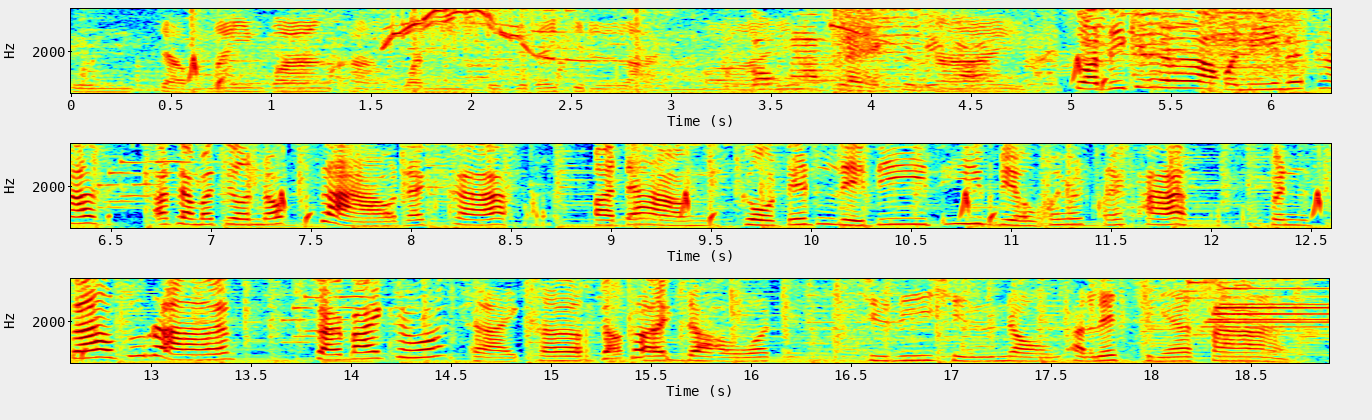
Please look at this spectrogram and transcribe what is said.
คุณจะไม่ว่างค่ะ วันหนึงคุณจะได้กินหลายไม้ต้องหน้าแปลกใช่ไหมคะใช่สวัสดีค่ะวันนี้นะคะอาจจะมาเจอนกสาวนะคะมาดามโกลเด้นเลดี้ที่เบลเบิร์ดนะคะเป็นสาวสุราษฎร์สายไหมคะใช่ครับต้องไอ้ดาวว่าชื่อนี้ชื่อน้องอเลสเซียค่ะ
